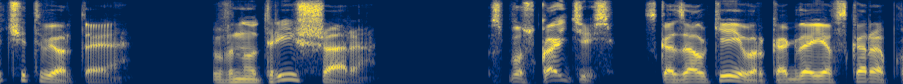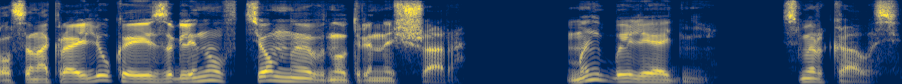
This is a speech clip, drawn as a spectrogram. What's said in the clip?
четвертая. Внутри шара. «Спускайтесь», — сказал Кейвор, когда я вскарабкался на край люка и заглянул в темную внутренность шара. Мы были одни. Смеркалось.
